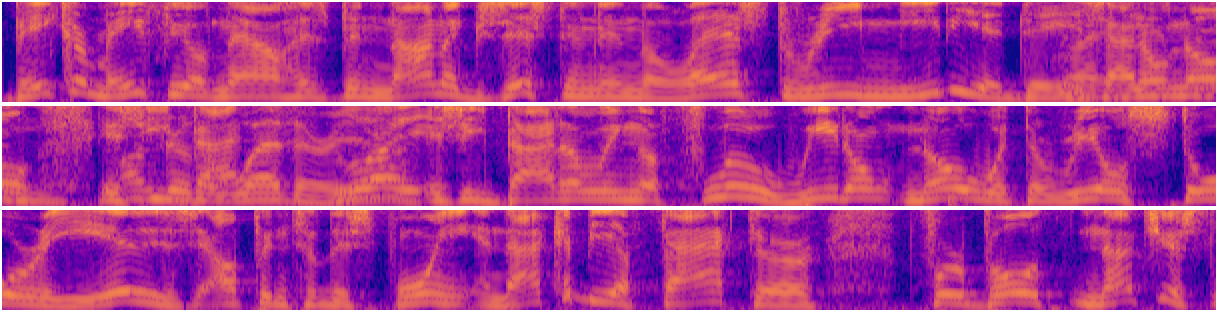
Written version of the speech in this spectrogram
Baker Mayfield now has been non-existent in the last three media days. Right, I don't know, is he under the weather, yeah. Right? Is he battling a flu? We don't know what the real story is up until this point, and that could be a factor for both not just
